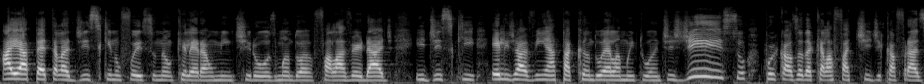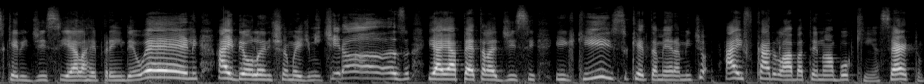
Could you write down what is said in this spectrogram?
Aí a Pétala disse que não foi isso não, que ele era um mentiroso, mandou falar a verdade. E disse que ele já vinha atacando ela muito antes disso, por causa daquela fatídica frase que ele disse e ela repreendeu ele. Aí Deolane chamou ele de mentiroso. E aí a Pétala disse e que isso, que ele também era mentiroso. Aí ficaram lá batendo uma boquinha, certo?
